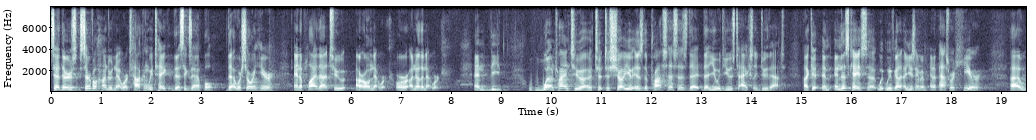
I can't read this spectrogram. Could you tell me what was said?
said there's several hundred networks. How can we take this example that we're showing here and apply that to our own network or another network? And the, what I'm trying to, uh, to, to, show you is the processes that, that you would use to actually do that. Like in, in this case, uh, we, have got a username and a password here, Uh,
